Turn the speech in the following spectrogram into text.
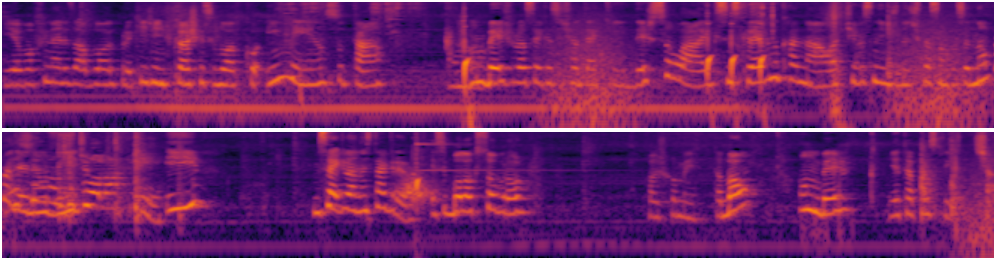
E eu vou finalizar o vlog por aqui, gente, porque eu acho que esse vlog ficou imenso, tá? Um beijo pra você que assistiu até aqui. Deixa seu like, se inscreve no canal, ativa o sininho de notificação pra você não perder nenhum vídeo. E me segue lá no Instagram. Esse bolo que sobrou, pode comer, tá bom? Um beijo e até próximo vídeo. Tchau.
